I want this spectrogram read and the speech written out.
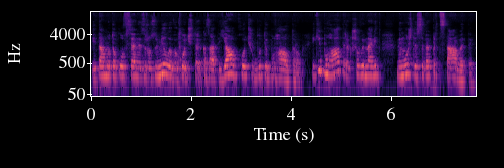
і там отако все незрозуміло, ви хочете казати, я хочу бути бухгалтером. Який бухгалтер, якщо ви навіть не можете себе представити?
